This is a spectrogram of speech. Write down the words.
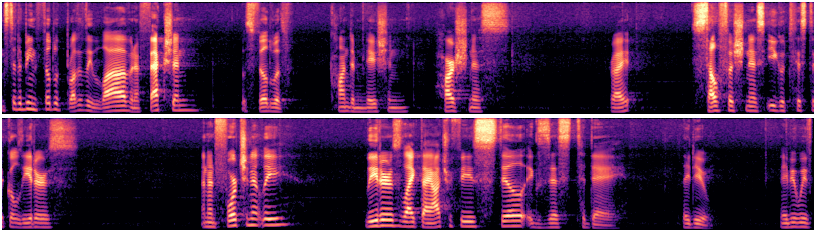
Instead of being filled with brotherly love and affection, it was filled with condemnation, harshness, right? Selfishness, egotistical leaders. And unfortunately, leaders like Diotrephes still exist today. They do. Maybe we've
